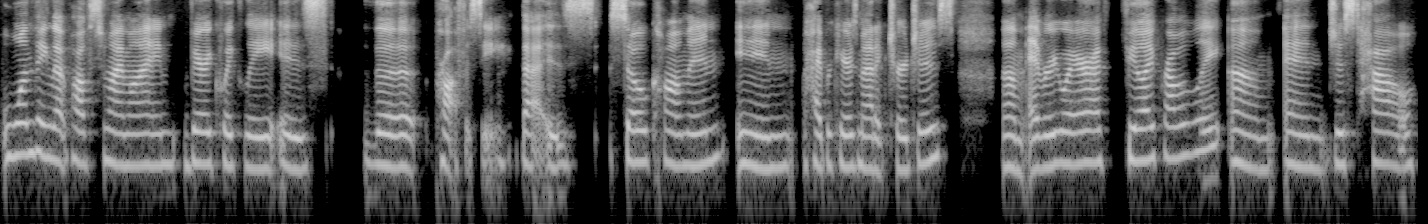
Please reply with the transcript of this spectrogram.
one thing that pops to my mind very quickly is the prophecy that is so common in hypercharismatic churches um, everywhere i feel like probably. Um, and just how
